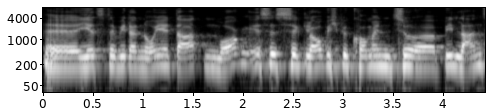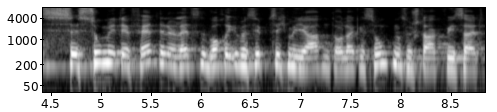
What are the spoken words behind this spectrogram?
äh, jetzt wieder neue Daten. Morgen ist es, äh, glaube ich, bekommen zur Bilanzsumme der FED. In der letzten Woche über 70 Milliarden Dollar gesunken, so stark wie seit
